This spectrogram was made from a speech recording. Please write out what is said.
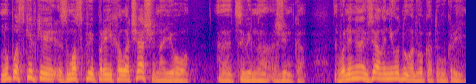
Ну, оскільки з Москви приїхала Чащина, його е, цивільна жінка, вони не взяли ні одного адвоката в Україні.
